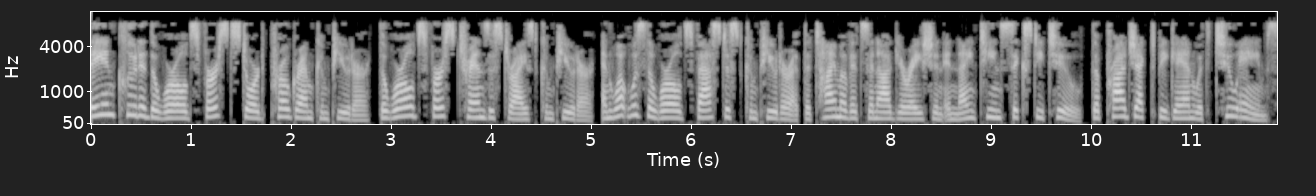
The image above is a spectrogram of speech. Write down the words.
They included the world's first stored program computer, the world's first transistorized computer, and what was the world's fastest computer at the time of its inauguration in 1962. The project began with two aims,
